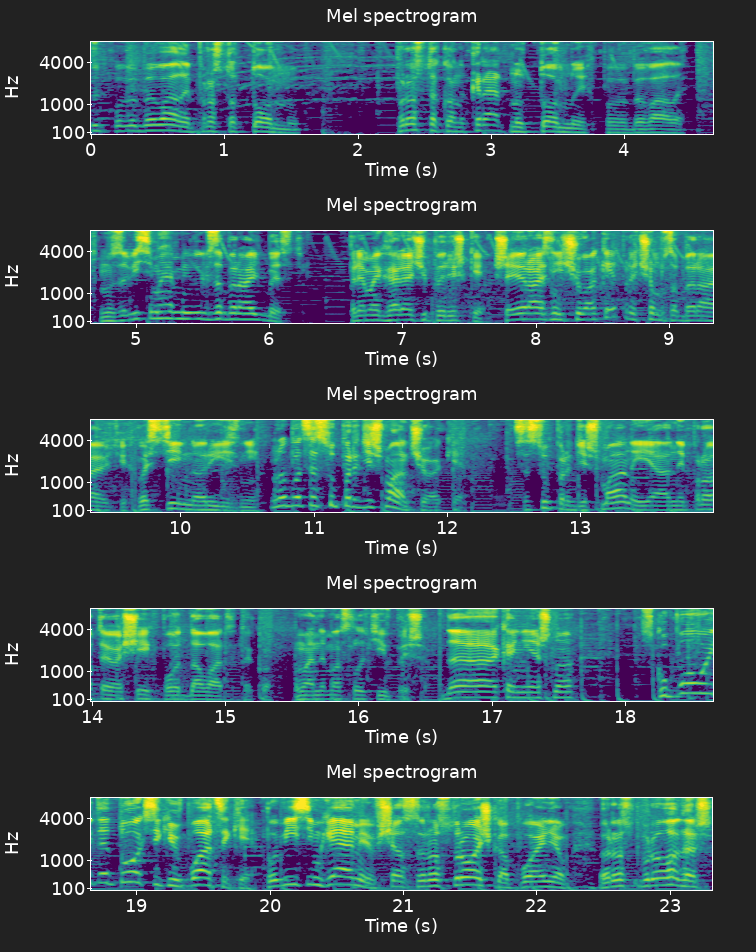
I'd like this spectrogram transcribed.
тут повибивали просто тонну. Просто конкретну тонну їх повибивали. Ну за 8 гемів їх забирають швидко. Прямо як гарячі пиріжки. Ще й різні чуваки, причому забирають їх постійно різні. Ну бо це супер дішман, чуваки. Це супер дішман, і я не проти вообще їх пооддавати тако. У мене маслотів пише. Да, звісно. Скуповуйте токсиків, пацики. По 8 гемів. Щас розстрочка, поняв. Розпродаж.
